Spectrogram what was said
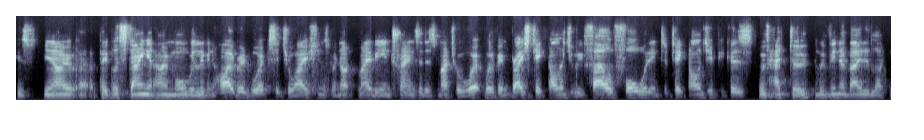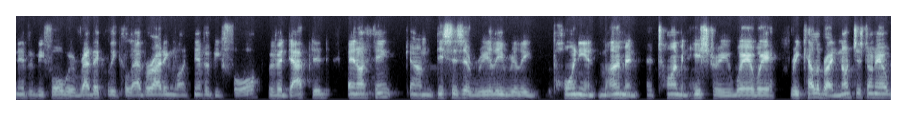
because you know uh, people are staying at home more. We live in hybrid work situations. We're not maybe in transit as much. We work. We've embraced technology. We've failed forward into technology because we've had to. We've innovated like never before. We're radically collaborating like never before. We've adapted, and I think um, this is a really, really poignant moment, a time in history where we're recalibrating not just on our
